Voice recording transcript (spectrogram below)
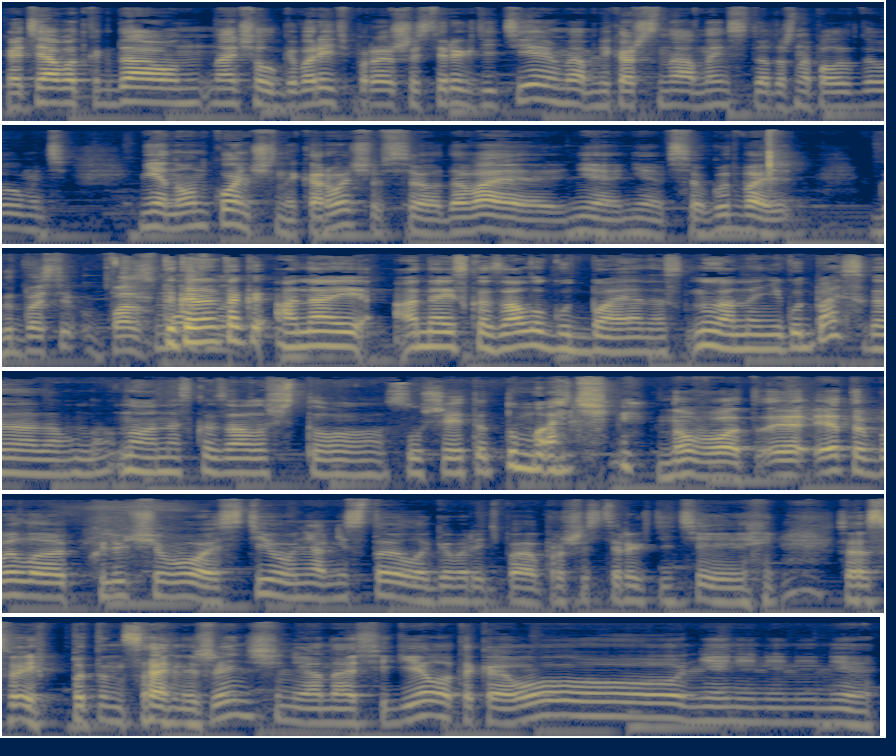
Хотя вот когда он начал говорить про шестерых детей, мне кажется, на Нэнси должна подумать, не, ну он конченый, короче, все, давай, не, не, все, гудбай Goodbye, Steve. Возможно... Так она, так, она, и, она и сказала goodbye. Она, ну, она не goodbye сказала, но она сказала, что, слушай, это too much. Ну вот, э, это было ключевое. Стиву не, не стоило говорить по, про шестерых детей своей потенциальной женщине. Она офигела, такая, о, не-не-не-не-не.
